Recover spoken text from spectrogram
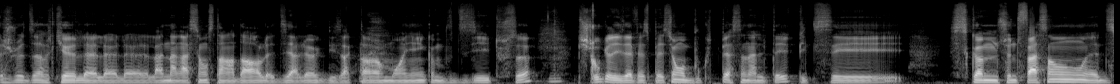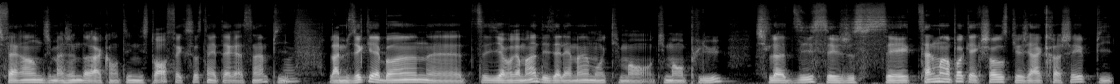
je veux dire que le- le- le- la narration standard, le dialogue des acteurs moyens, comme vous disiez, tout ça. Puis je trouve que les effets spéciaux ont beaucoup de personnalité, puis que c'est c'est comme c'est une façon euh, différente, j'imagine, de raconter une histoire. Fait que ça, c'est intéressant. Puis Ouais. la musique est bonne. euh, il y a vraiment des éléments, moi, qui m'ont qui m'ont plu. Cela dit, c'est juste c'est tellement pas quelque chose que j'ai accroché, puis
